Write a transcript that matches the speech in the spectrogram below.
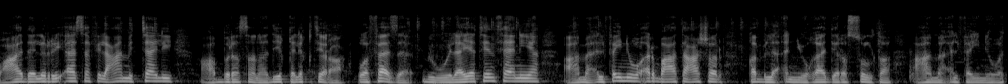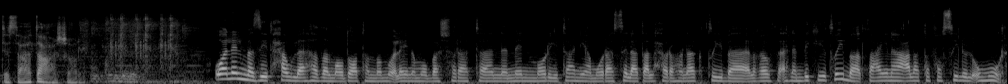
عاد للرئاسة في العام التالي عبر صناديق الاقتراع وفاز بولاية ثانية عام 2014 قبل أن يغادر السلطة عام 2019 وللمزيد حول هذا الموضوع تنضم إلينا مباشرة من موريتانيا مراسلة الحر هناك طيبة الغوث. أهلا بك طيبة اطلعينا على تفاصيل الأمور.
